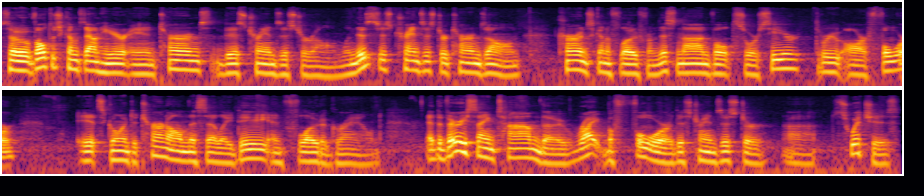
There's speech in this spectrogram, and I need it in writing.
So voltage comes down here and turns this transistor on. When this, transistor turns on, current is going to flow from this 9 volt source here through R4. It's going to turn on this LED and flow to ground. At the very same time though, right before this transistor uh, switches,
